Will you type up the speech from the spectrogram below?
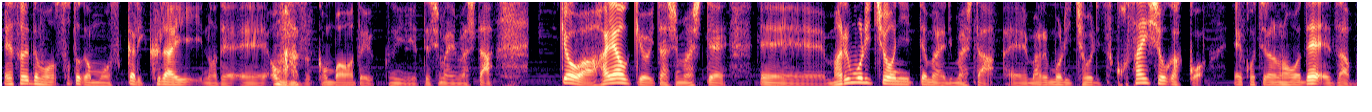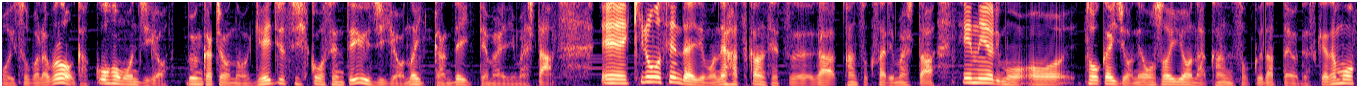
えー、それでも外がもうすっかり暗いので、えー、思わず「こんばんは」というふうに言ってしまいました。今日は早起きをいたしまして、えー、丸森町に行ってまいりました、えー、丸森町立湖西小学校。こちらの方でザ・ボイス・オブ・ラブの学校訪問事業文化庁の芸術飛行船という事業の一環で行ってまいりました、えー、昨日仙台でもね初冠雪が観測されました。平年よりも10日以上ね遅いような観測だったようですけども、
